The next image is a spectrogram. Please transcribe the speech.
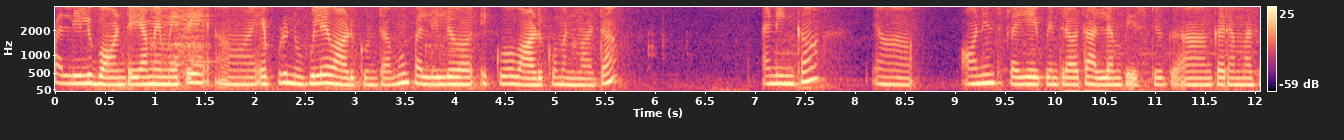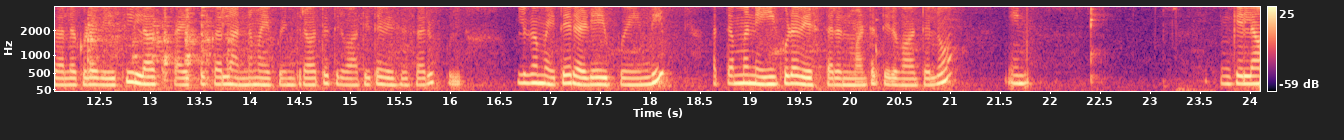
పల్లీలు బాగుంటాయా? మేమైతే ఎప్పుడు నువ్వులే వాడుకుంటాము. పల్లీలు ఎక్కువ వాడుకోమన్నమాట. అండ్ ఇంకా ఆనియన్స్ ఫ్రై అయిపోయిన తర్వాత అల్లం పేస్ట్ గరం మసాలా కూడా వేసి ఇలా రైస్ కుక్కర్లో అన్నం అయిపోయిన తర్వాత తర్వాత అయితే వేసేసారు. పుల్ పులగం అయితే రెడీ అయిపోయింది. అత్తమ్మ నెయ్యి కూడా వేస్తారనమాట తిరువాతలో. నేను ఇంకెలా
